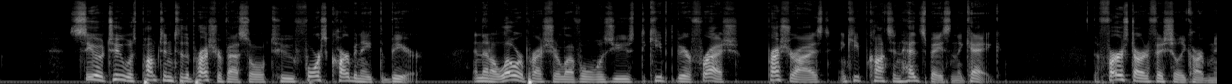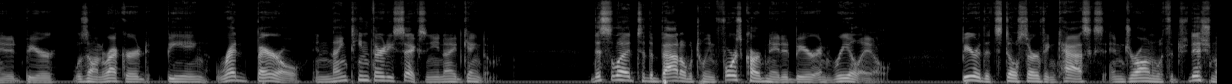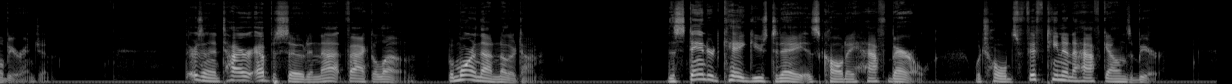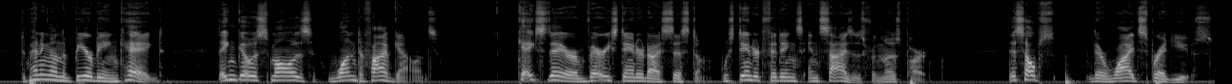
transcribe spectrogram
CO2 was pumped into the pressure vessel to force carbonate the beer, and then a lower pressure level was used to keep the beer fresh, pressurized, and keep constant headspace in the keg. The first artificially carbonated beer was on record being Red Barrel in 1936 in the United Kingdom. This led to the battle between forced carbonated beer and real ale, beer that's still served in casks and drawn with the traditional beer engine. There's an entire episode in that fact alone, but more on that another time. The standard keg used today is called a half barrel, which holds 15 and a half gallons of beer. Depending on the beer being kegged, they can go as small as 1 to 5 gallons. Kegs today are a very standardized system, with standard fittings and sizes for the most part. This helps their widespread use.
